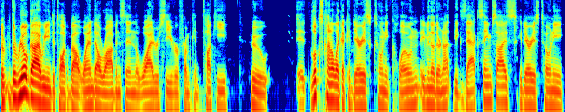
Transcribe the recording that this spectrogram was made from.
the the real guy we need to talk about, Wan'Dale Robinson, the wide receiver from Kentucky, who it looks kind of like a Kadarius Toney clone, even though they're not the exact same size. Kadarius Toney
